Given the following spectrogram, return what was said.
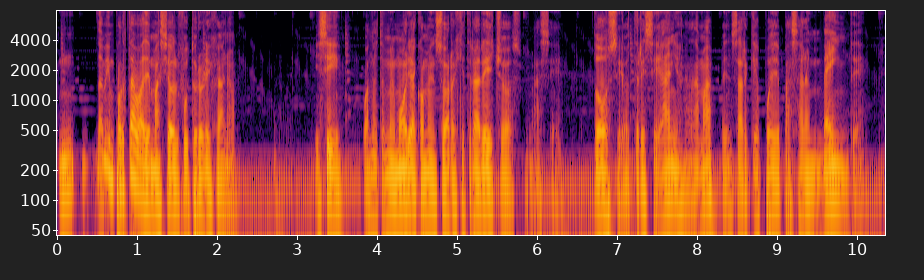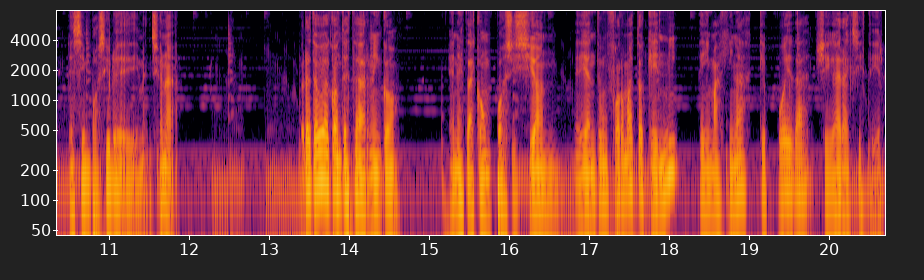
no me importaba demasiado el futuro lejano. Y sí, cuando tu memoria comenzó a registrar hechos, hace 12 o 13 años nada más, pensar que puede pasar en 20 es imposible de dimensionar. Pero te voy a contestar, Nico en esta composición mediante un formato que ni te imaginas que pueda llegar a existir.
